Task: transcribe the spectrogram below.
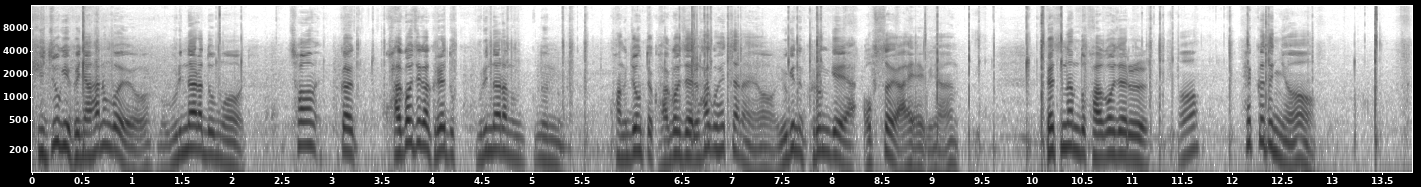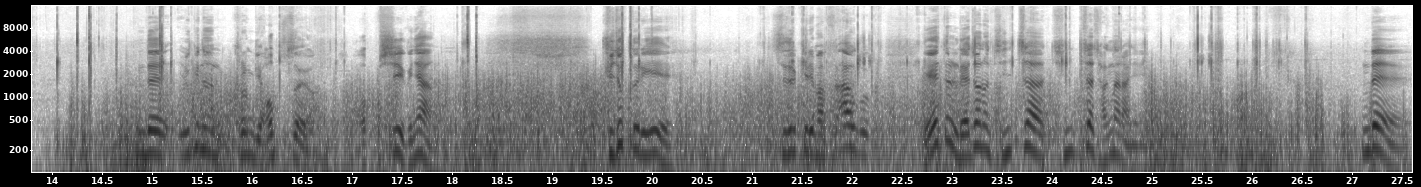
귀족이 그냥 하는 거예요. 뭐 우리나라도 뭐 처음, 그러니까 과거제가 그래도 우리나라는 광종 때 과거제를 하고 했잖아요. 여기는 그런 게 없어요, 아예 그냥. 베트남도 과거제를 어 했거든요. 근데 여기는 그런 게 없어요. 없이 그냥 귀족들이 지들끼리 막 싸우고 얘들 내전은 진짜 진짜 장난 아니에요. 근데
